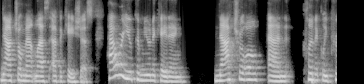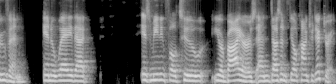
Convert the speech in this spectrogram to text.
natural meant less efficacious. How are you communicating natural and clinically proven in a way that is meaningful to your buyers and doesn't feel contradictory.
